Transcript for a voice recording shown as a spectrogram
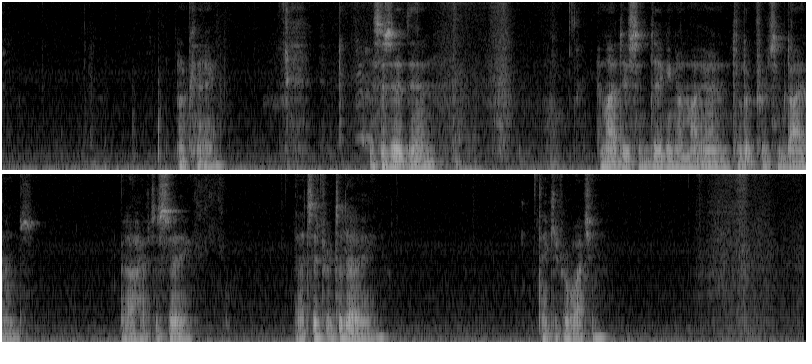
Okay. This is it then. I might do some digging on my own to look for some diamonds. But I'll have to see. That's it for today. Thank you for watching.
